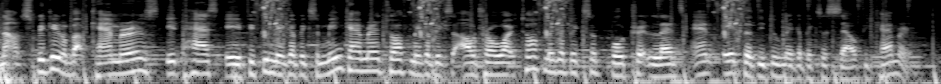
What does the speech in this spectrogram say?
Now speaking about cameras, it has a 50 megapixel main camera, 12 megapixel ultra wide, 12 megapixel portrait lens and a 32 megapixel selfie camera. '"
